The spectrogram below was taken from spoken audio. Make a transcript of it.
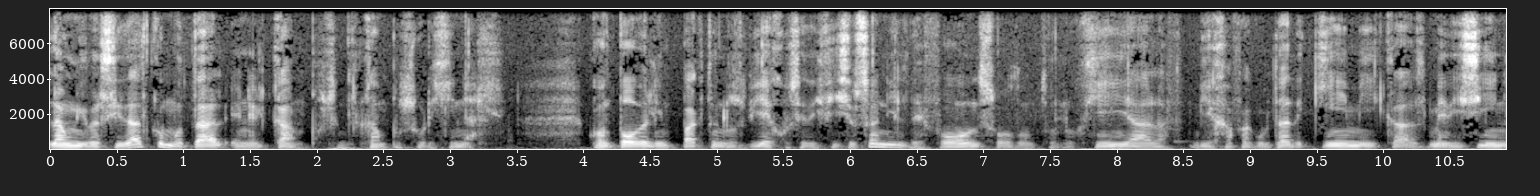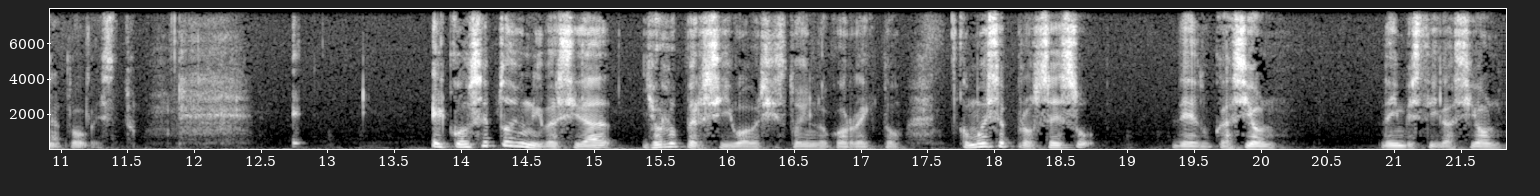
la universidad como tal en el campus, en el campus original, con todo el impacto en los viejos edificios San Ildefonso, odontología, la vieja facultad de químicas, medicina, todo esto. Eh, el concepto de universidad yo lo percibo, a ver si estoy en lo correcto, como ese proceso de educación, de investigación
